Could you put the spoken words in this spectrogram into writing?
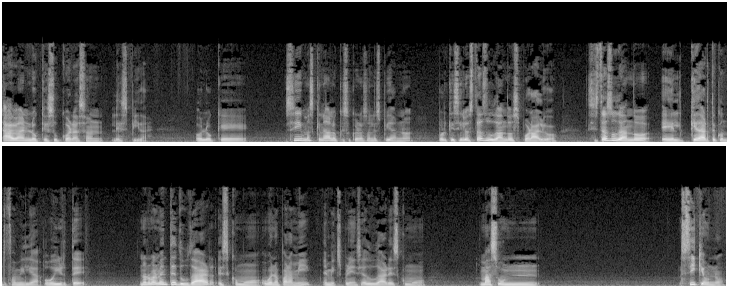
hagan lo que su corazón les pida. O lo que, sí, más que nada lo que su corazón les pida, ¿no? Porque si lo estás dudando es por algo. Si estás dudando el quedarte con tu familia o irte, normalmente dudar es como, bueno, para mí, en mi experiencia, dudar es como más un sí que un no.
